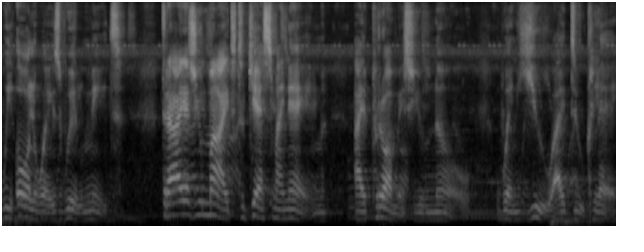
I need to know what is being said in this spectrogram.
we always will meet. Try as you might to guess my name. I promise you'll know when you I do claim.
